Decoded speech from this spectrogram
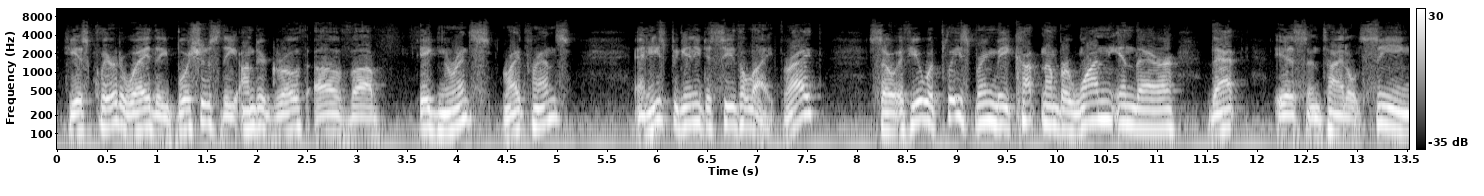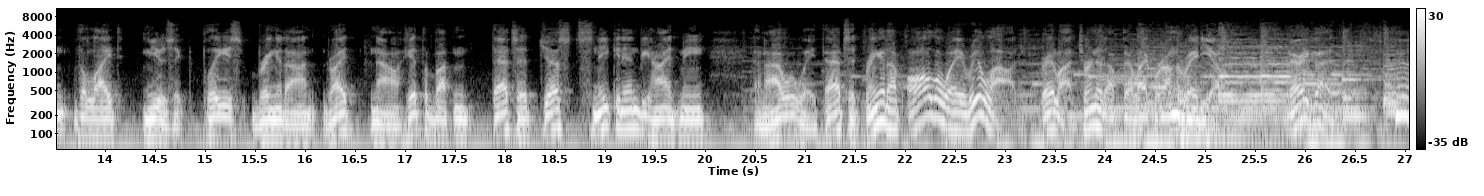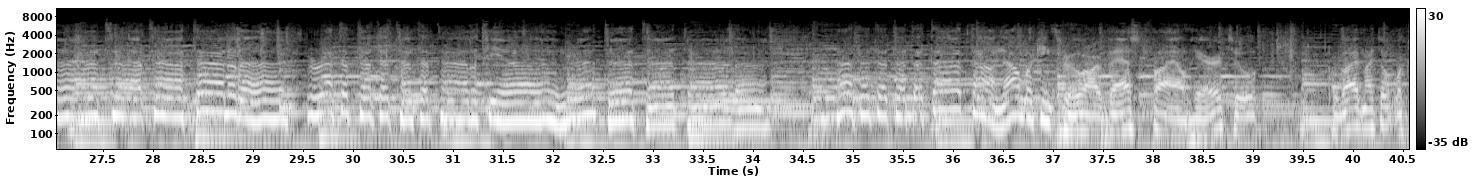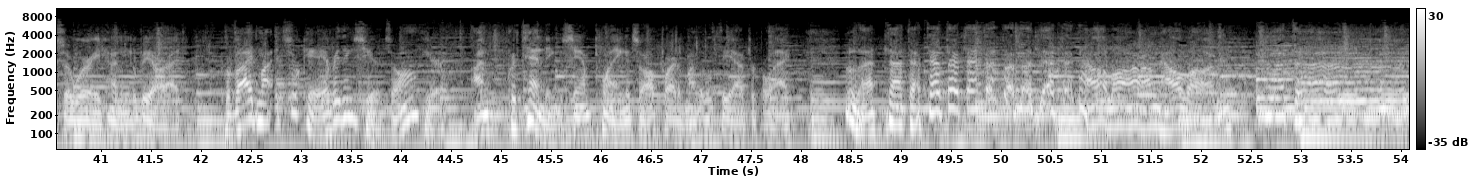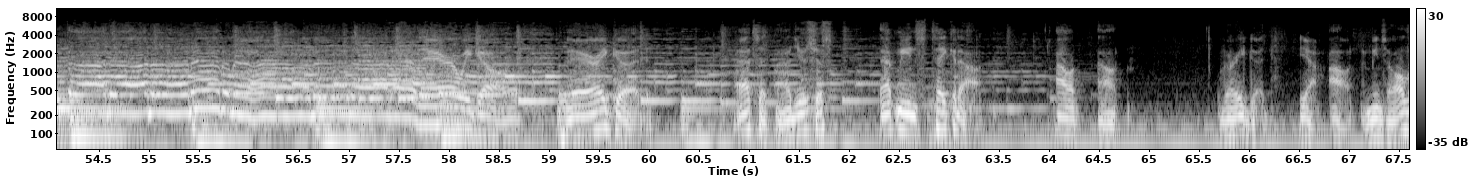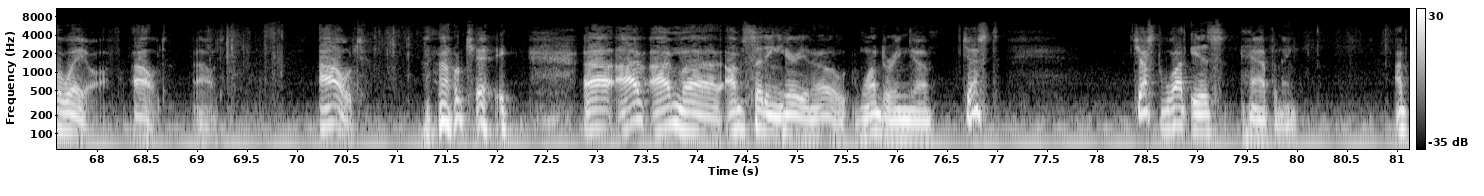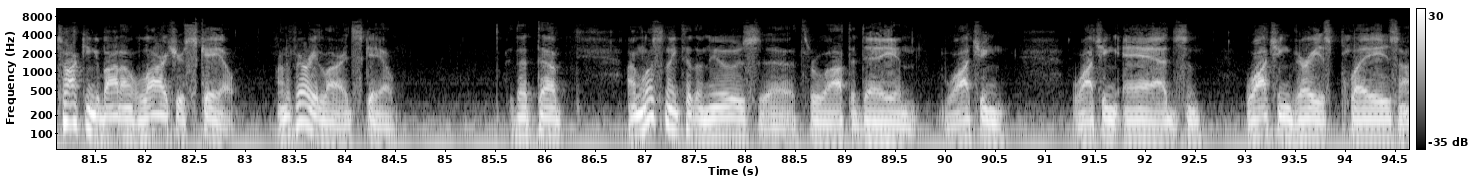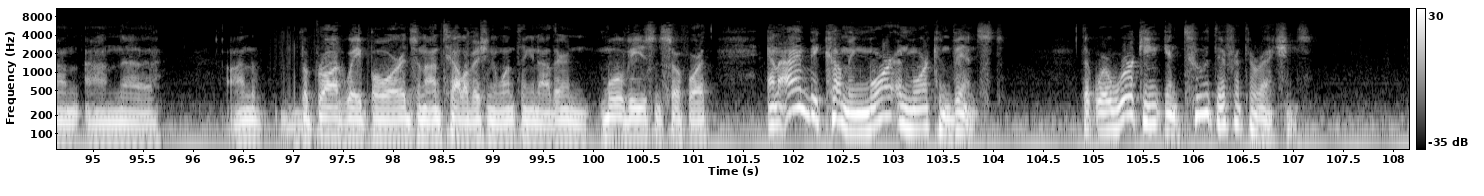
He has cleared away the bushes, the undergrowth of uh, ignorance, right, friends? And he's beginning to see the light, right? So if you would please bring me cut number one in there, that is entitled Seeing the Light Music. Please bring it on right now. Hit the button. That's it. Just sneak it in behind me, and I will wait. That's it. Bring it up all the way, real loud. Very loud. Turn it up there like we're on the radio. Very good. Now looking through our vast file here to provide my. Don't look so worried, honey. It'll be all right. Provide my. It's okay. Everything's here. It's all here. I'm pretending. You See, I'm playing. It's all part of my little theatrical act. How long? How long? There we go. Very good. That's it. Now just, just that means take it out. Out, out. Very good. Yeah, out. It means all the way off. Out, out, out. okay. Uh, I, I'm uh, I'm sitting here, you know, wondering uh, just just what is happening. I'm talking about on a larger scale, on a very large scale. That uh, I'm listening to the news uh, throughout the day and watching watching ads and watching various plays on on uh, on the Broadway boards and on television and one thing and another and movies and so forth, and I'm becoming more and more convinced that we're working in two different directions.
